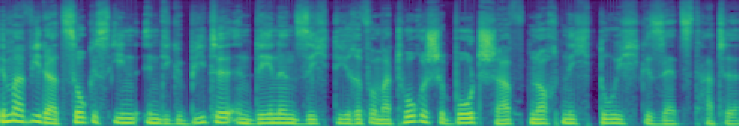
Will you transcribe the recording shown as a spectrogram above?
Immer wieder zog es ihn in die Gebiete, in denen sich die reformatorische Botschaft noch nicht durchgesetzt hatte.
